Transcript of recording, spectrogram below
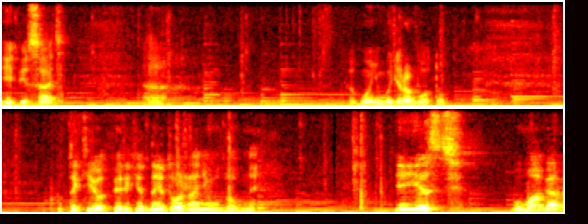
и писать э, какую-нибудь работу. Вот такие вот перекидные тоже они удобны. И есть бумага,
